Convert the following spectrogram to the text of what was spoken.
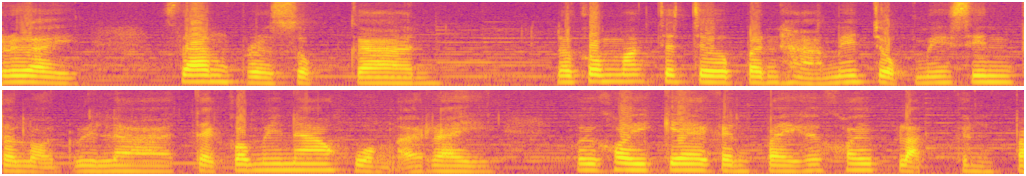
เรื่อยๆ สร้างประสบการณ์ แล้วก็มักจะเจอปัญหาไม่จบไม่สิ้นตลอดเวลา แต่ก็ไม่น่าห่วงอะไร ค่อยๆ แก้กันไป ค่อยๆ ปรับกันไป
